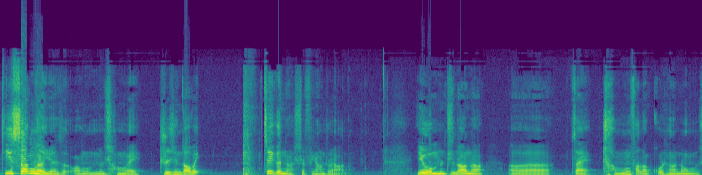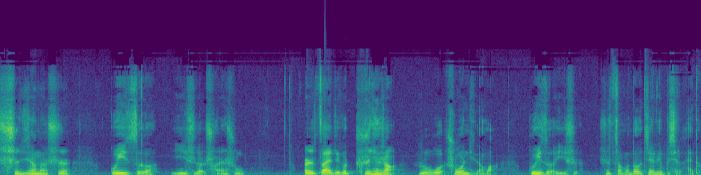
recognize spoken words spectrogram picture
第三个原则啊，我们称为执行到位，这个呢是非常重要的。因为我们知道呢，呃，在惩罚的过程当中，实际上呢是规则意识的传输，而在这个执行上，如果出问题的话，规则意识是怎么都建立不起来的。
